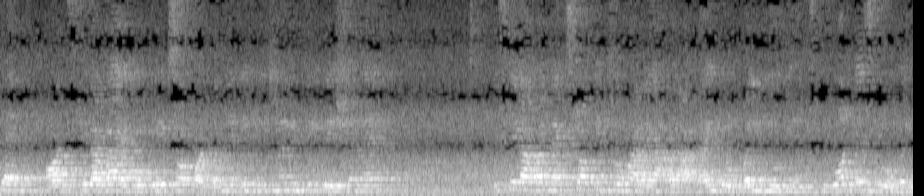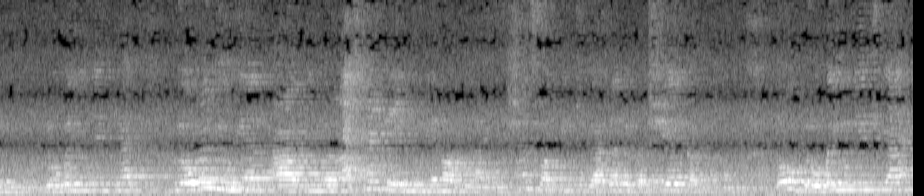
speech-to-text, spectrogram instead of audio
Then, और इसके अलावा advocates of alternative regional integration है इसके अलावा नेक्स्ट टॉपिक जो हमारा यहाँ पर आता है global union what is global union global union क्या है global union are international trade union organisation working together with share commitment तो ग्लोबल यूनियन क्या है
